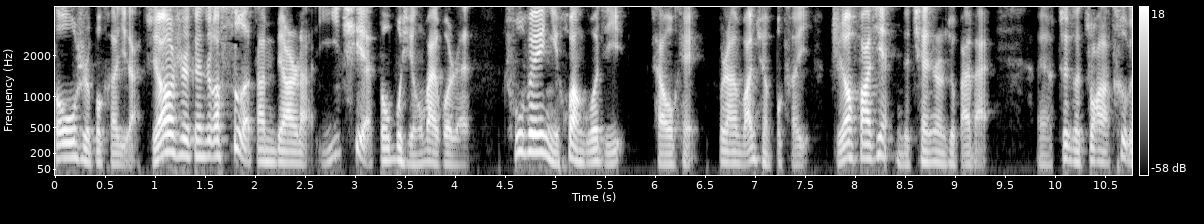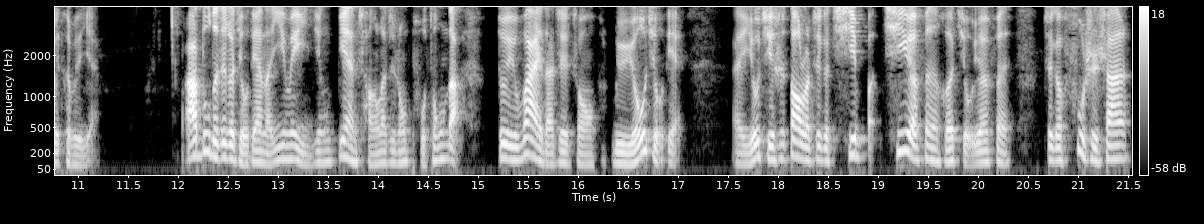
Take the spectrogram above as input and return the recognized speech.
都是不可以的。只要是跟这个色沾边的，一切都不行。外国人，除非你换国籍才 OK，不然完全不可以。只要发现，你的签证就拜拜。哎呀，这个抓的特别特别严。阿杜的这个酒店呢，因为已经变成了这种普通的对外的这种旅游酒店。哎，尤其是到了这个七八七月份和九月份，这个富士山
